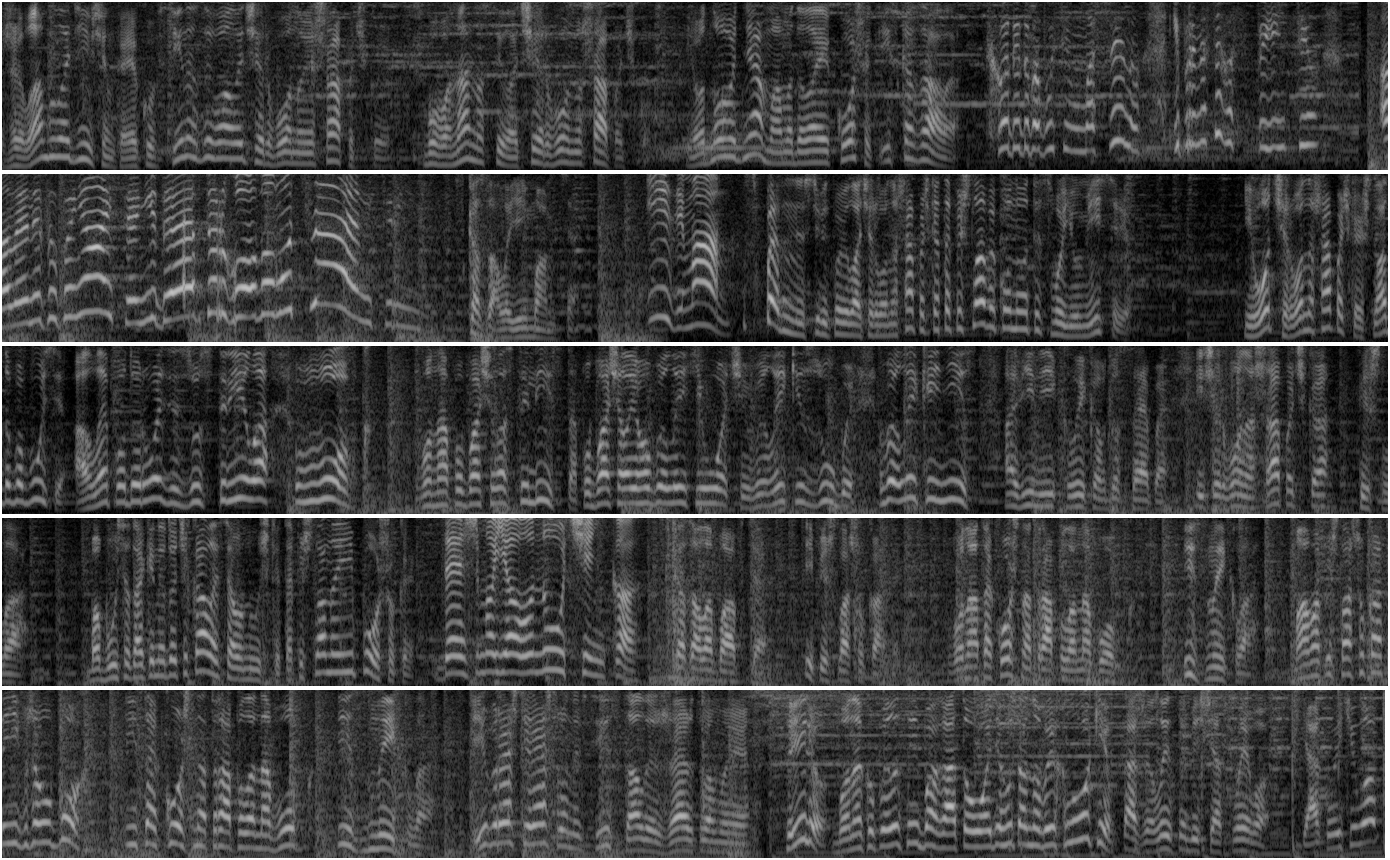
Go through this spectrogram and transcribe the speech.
Жила була дівчинка, яку всі називали червоною шапочкою, бо вона носила червону шапочку. І одного дня мама дала їй кошик і сказала: Сходи до бабусі в машину і принеси гостинців. Але не зупиняйся ніде в торговому центрі. сказала їй мамця. Ізі, мам. З впевненістю відповіла червона шапочка та пішла виконувати свою місію. І от червона шапочка йшла до бабусі, але по дорозі зустріла вовк. Вона побачила стиліста, побачила його великі очі, великі зуби, великий ніс, а він її кликав до себе. І червона шапочка пішла. Бабуся так і не дочекалася онучки та пішла на її пошуки, Де ж моя онученька? сказала бабця, і пішла шукати. Вона також натрапила на вовк і зникла. Мама пішла шукати їх вже обох і також натрапила на вовк і зникла. І врешті-решт вони всі стали жертвами стилю, бо накупили собі багато одягу та нових луків та жили собі щасливо. Дякуючи вовк.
